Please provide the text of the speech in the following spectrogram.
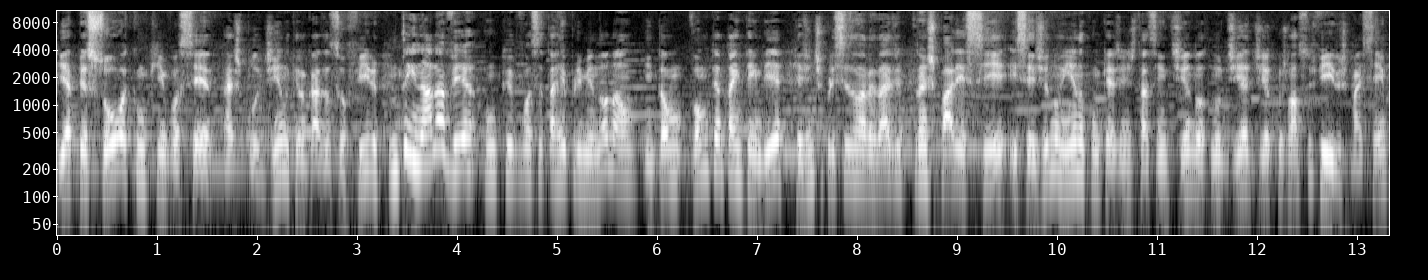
E a pessoa com quem você tá explodindo, que no caso é o seu filho, não tem nada a ver com o que você tá reprimindo ou não. Então vamos tentar entender que a gente precisa, na verdade, transparecer e ser genuíno com o que a gente tá sentindo no dia a dia com os nossos filhos, mas sem,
